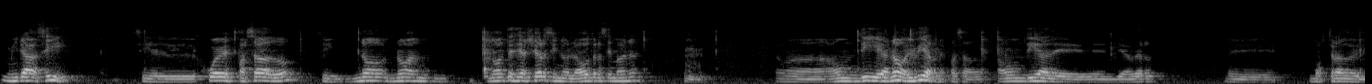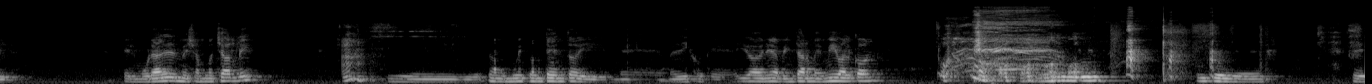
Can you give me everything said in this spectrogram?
Mira, sí. Sí, el jueves pasado Sí, no, no, no antes de ayer, sino la otra semana. Ah, a un día, no, el viernes pasado, a un día de, haber eh, mostrado el, el mural, me llamó Charlie. Ah. Y estaba muy contento y me, dijo que iba a venir a pintarme en mi balcón. y que, Te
